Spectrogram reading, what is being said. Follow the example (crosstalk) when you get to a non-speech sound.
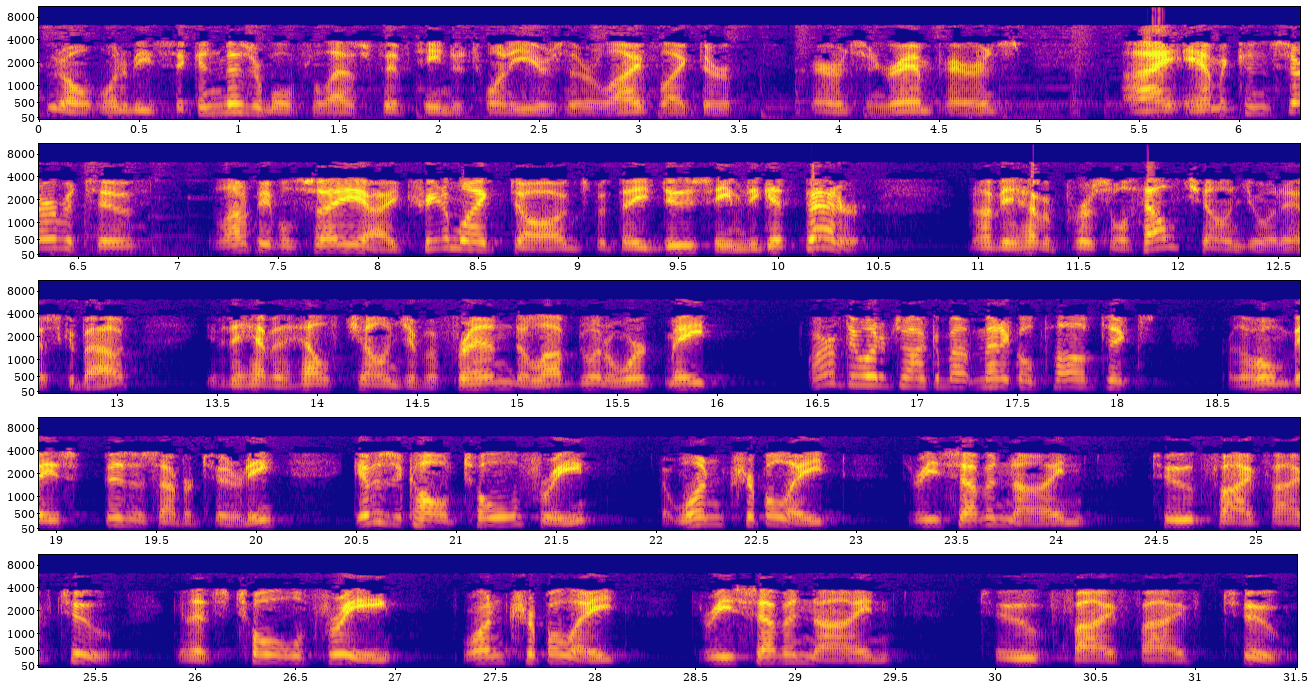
who don't want to be sick and miserable for the last 15 to 20 years of their life like their parents and grandparents. I am a conservative. A lot of people say I treat them like dogs, but they do seem to get better. Now, if you have a personal health challenge you want to ask about, if they have a health challenge of a friend, a loved one, a workmate, or if they want to talk about medical politics or the home-based business opportunity, give us a call toll free at one triple eight three seven nine two five five two. And that's toll free one triple eight three seven nine two five five two.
